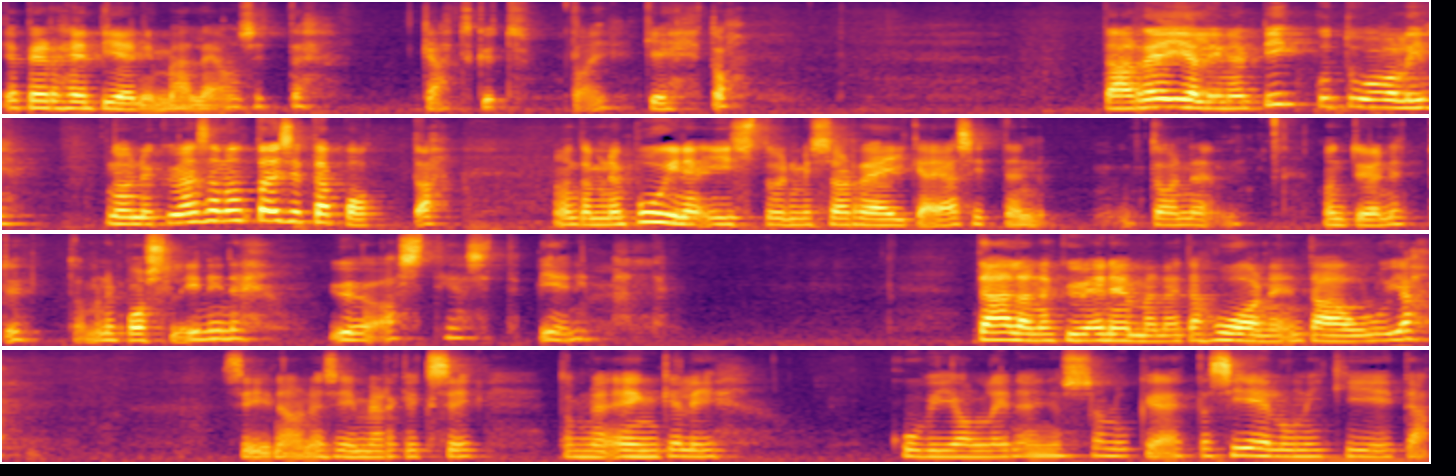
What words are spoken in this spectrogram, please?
Ja perheen pienimmälle on sitten kätkyt tai kehto. Tämä reijällinen pikkutuoli, no nykyään sanottaisiin, että potta. On tämmöinen puinen istuin, missä on reikä ja sitten tuonne on työnnetty tuommoinen posliininen yöastia sitten pienimmälle. Täällä näkyy enemmän näitä huoneen tauluja. Siinä on esimerkiksi tuommoinen enkeli kuviollinen, jossa lukee, että sieluni kiitä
